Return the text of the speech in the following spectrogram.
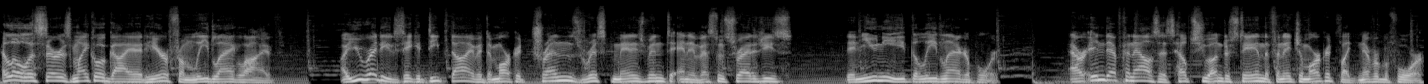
Hello, listeners. Michael Gayed here from Lead Lag Live. Are you ready to take a deep dive into market trends, risk management, and investment strategies? Then you need the Lead Lag Report. Our in depth analysis helps you understand the financial markets like never before.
